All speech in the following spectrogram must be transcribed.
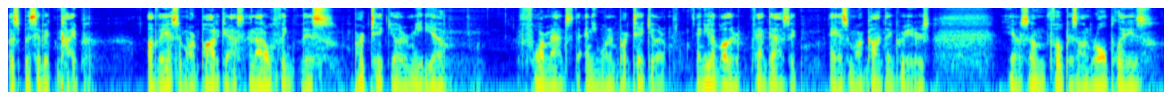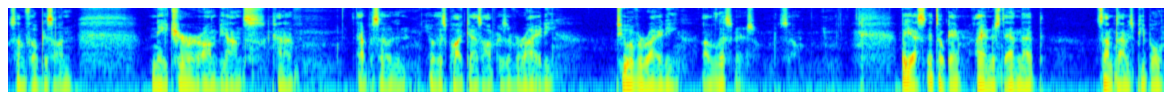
a specific type of ASMR podcast, and I don't think this particular media formats to anyone in particular. And you have other fantastic ASMR content creators. You know, some focus on role plays, some focus on nature or ambiance kind of episode. And, you know, this podcast offers a variety to a variety of listeners. So, but yes, it's okay. I understand that sometimes people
